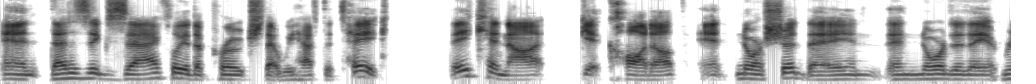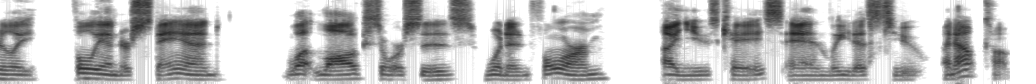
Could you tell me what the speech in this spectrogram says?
And that is exactly the approach that we have to take. They cannot get caught up and nor should they and, and nor do they really fully understand what log sources would inform a use case and lead us to an outcome.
